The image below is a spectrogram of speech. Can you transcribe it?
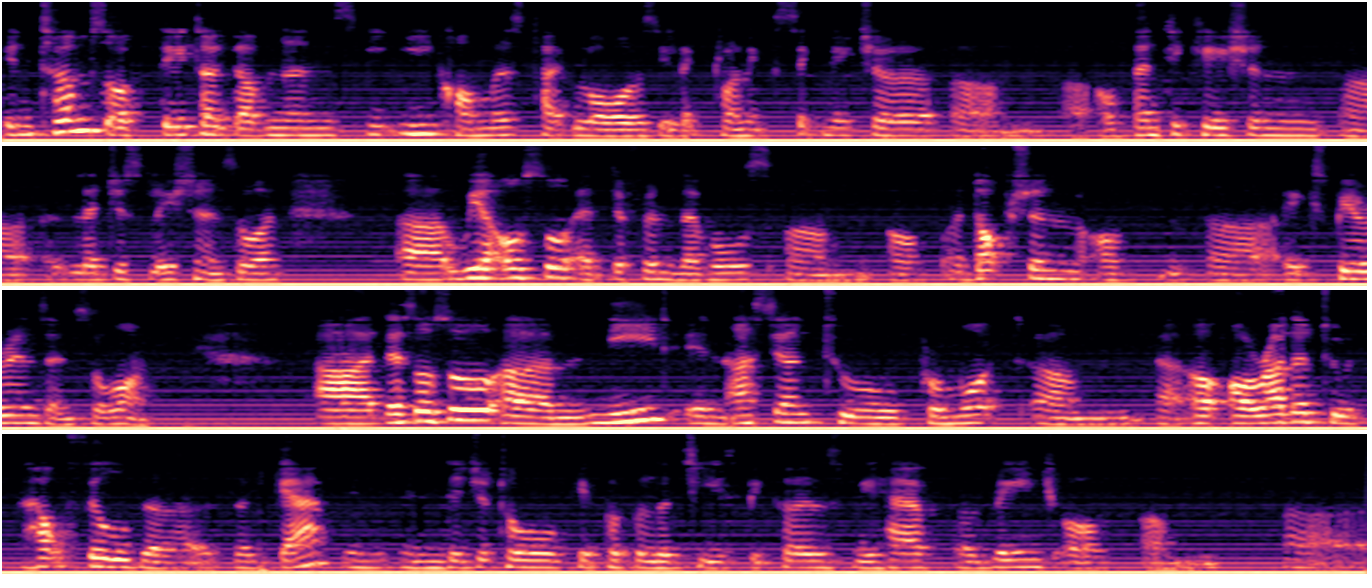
in terms of data governance, e-commerce type laws, electronic signature, um, authentication, uh, legislation and so on, uh, we are also at different levels um, of adoption of uh, experience and so on. Uh, there's also a um, need in ASEAN to promote um, uh, or, or, rather to help fill the, the gap in, in digital capabilities because we have a range of um, uh,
